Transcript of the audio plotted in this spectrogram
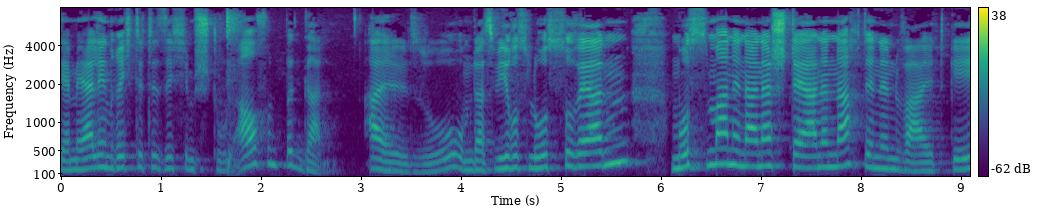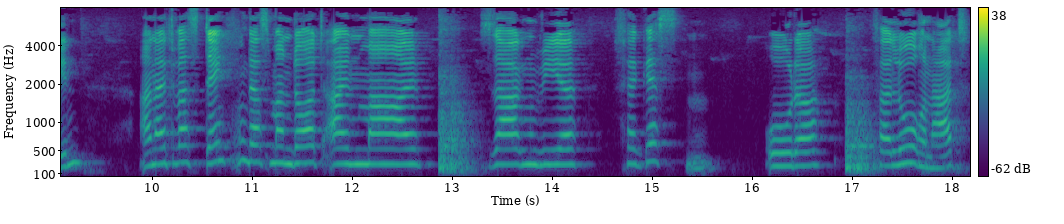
Der Merlin richtete sich im Stuhl auf und begann. Also, um das Virus loszuwerden, muss man in einer Sternennacht in den Wald gehen, an etwas denken, das man dort einmal, sagen wir, vergessen oder verloren hat,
